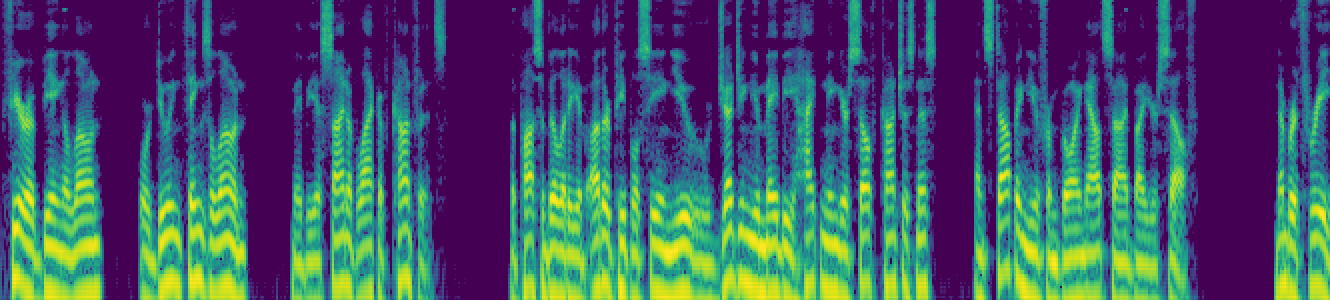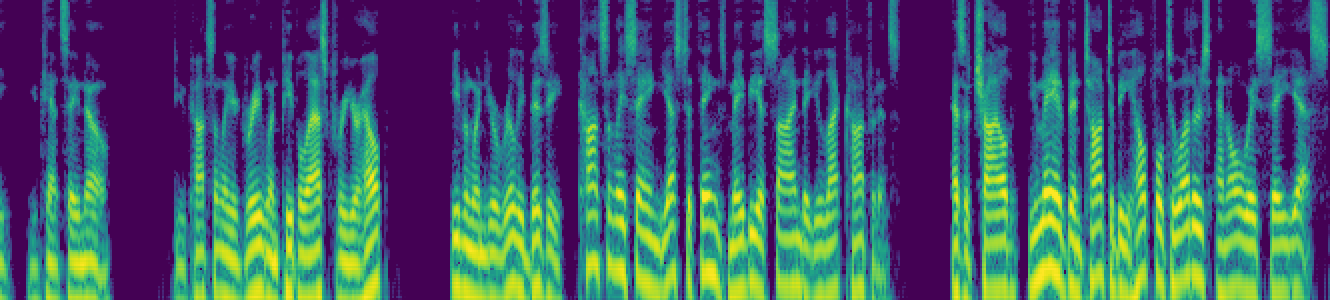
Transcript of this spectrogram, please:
Fear of being alone or doing things alone may be a sign of lack of confidence. The possibility of other people seeing you or judging you may be heightening your self consciousness and stopping you from going outside by yourself. Number 3, you can't say no. Do you constantly agree when people ask for your help? Even when you're really busy, constantly saying yes to things may be a sign that you lack confidence. As a child, you may have been taught to be helpful to others and always say yes.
